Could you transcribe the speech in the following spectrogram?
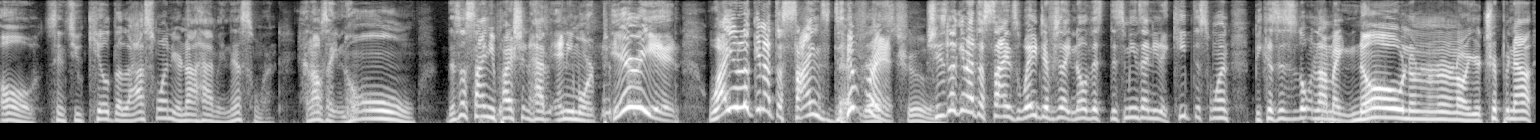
Oh, since you killed the last one, you're not having this one, and I was like, no. This is a sign you probably shouldn't have anymore. Period. Why are you looking at the signs different? that's true. She's looking at the signs way different. She's like, no, this this means I need to keep this one because this is the one. And I'm like, no, no, no, no, no, no. you're tripping out.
